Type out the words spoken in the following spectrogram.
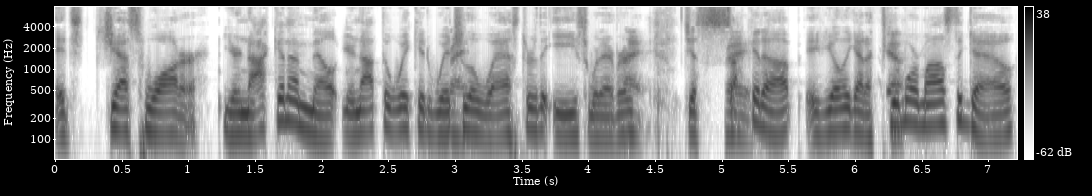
it's just water. You're not going to melt. You're not the wicked witch right. of the west or the east, whatever. Right. Just suck right. it up. You only got a few yeah. more miles to go.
